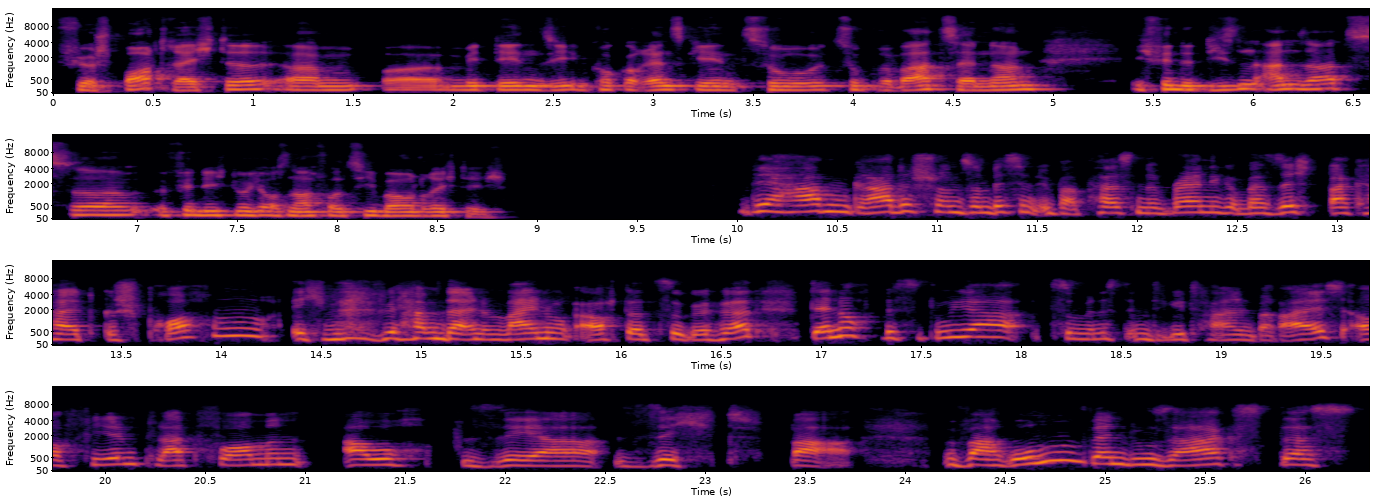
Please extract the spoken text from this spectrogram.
für Sportrechte, ähm, äh, mit denen sie in Konkurrenz gehen zu, zu Privatsendern. Ich finde diesen Ansatz, äh, finde ich durchaus nachvollziehbar und richtig. Wir haben gerade schon so ein bisschen über Personal Branding, über Sichtbarkeit gesprochen. Ich, wir haben deine Meinung auch dazu gehört. Dennoch bist du ja zumindest im digitalen Bereich auf vielen Plattformen auch sehr sichtbar. Warum, wenn du sagst, dass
